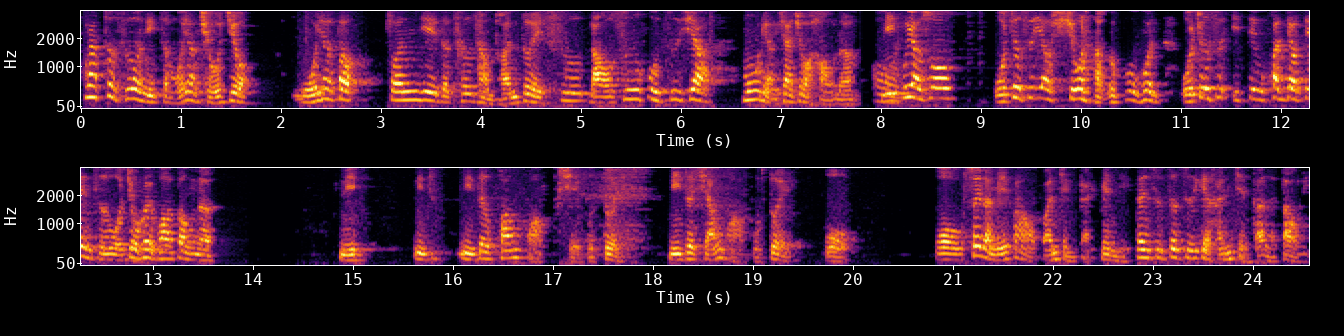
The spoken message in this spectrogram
那这时候你怎么样求救？我要到专业的车厂团队师老师傅之下摸两下就好了。哦、你不要说我就是要修哪个部分，我就是一定换掉电池我就会发动了。你你你的方法写不对，你的想法不对，我。我虽然没办法完全改变你，但是这是一个很简单的道理。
